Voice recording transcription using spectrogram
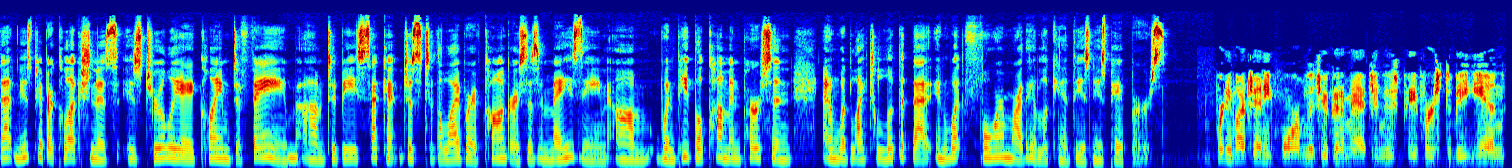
that newspaper collection is is truly a claim to fame. Um, to be second just to the Library of Congress is amazing. Um, when people come in person and would like to look at that, in what form are they looking at these newspapers? Pretty much any form that you can imagine newspapers to be in.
